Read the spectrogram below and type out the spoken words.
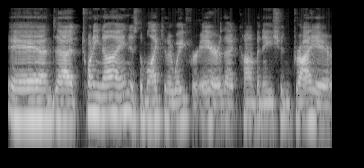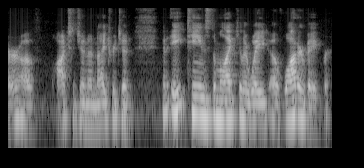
And uh, 29 is the molecular weight for air, that combination dry air of oxygen and nitrogen. And 18 is the molecular weight of water vapor.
